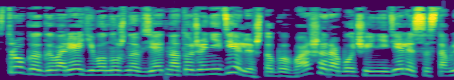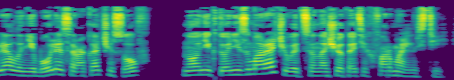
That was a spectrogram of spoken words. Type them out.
Строго говоря, его нужно взять на той же неделе, чтобы ваша рабочая неделя составляла не более сорока часов. Но никто не заморачивается насчет этих формальностей».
